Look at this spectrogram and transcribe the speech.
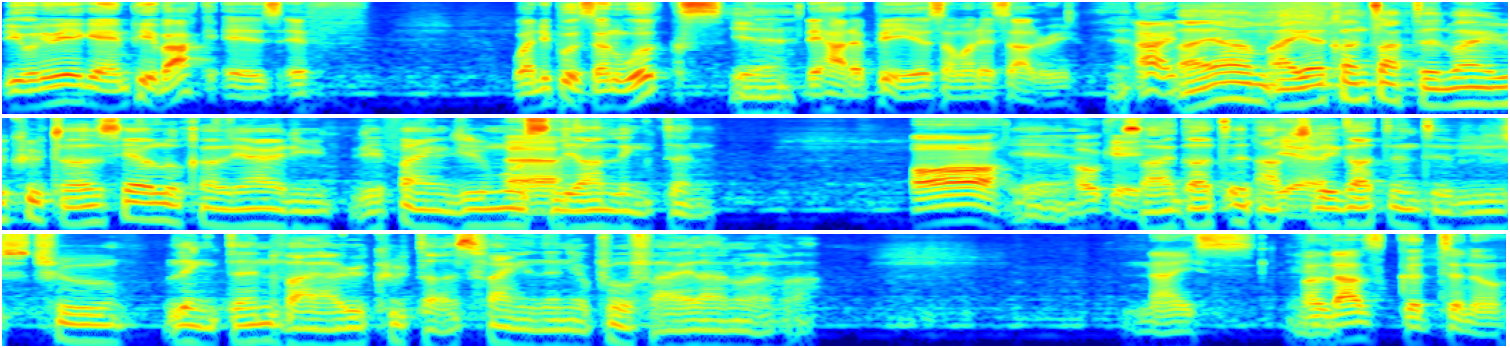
the only way you're getting payback is if when the person works, Yeah. they had to pay you some of their salary. All right. I am. I get contacted by recruiters here locally already. They find you mostly on LinkedIn. oh, Yeah. Uh, okay. So I got actually Yeah. got interviews through LinkedIn via recruiters finding your profile and whatever. Nice. Well, that's good to know.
